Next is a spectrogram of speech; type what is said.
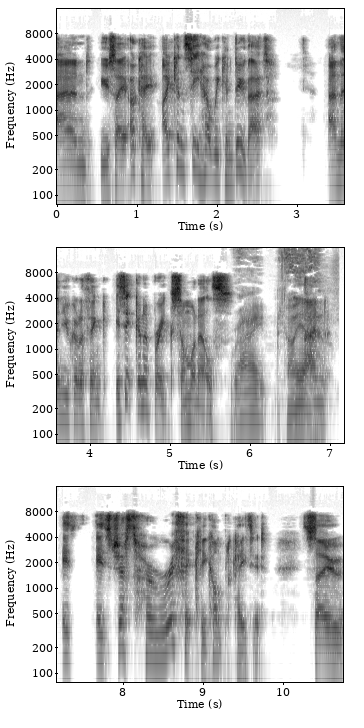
and you say, "Okay, I can see how we can do that," and then you've got to think, "Is it going to break someone else?" Right. Oh yeah. And it's it's just horrifically complicated. So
